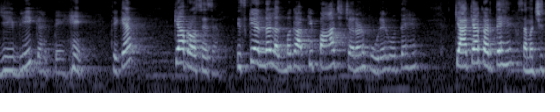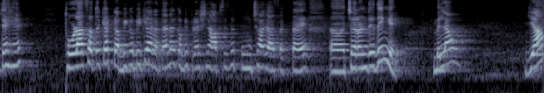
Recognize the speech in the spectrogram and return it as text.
ये भी कहते हैं। ठीक है? क्या प्रोसेस है? इसके अंदर लगभग आपके पाँच चरण पूरे होते हैं। क्या क्या करते हैं? समझते हैं। थोड़ा सा तो क्या कभी कभी क्या रहता है ना, कभी प्रश्न आपसे से पूछा जा सकता है। चरण दे देंगे? मिलाओ। या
